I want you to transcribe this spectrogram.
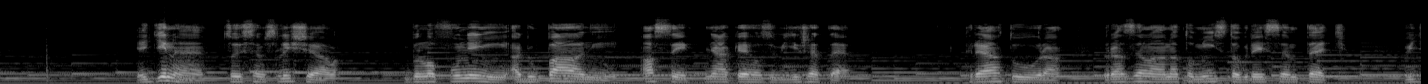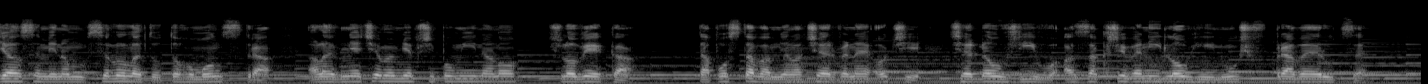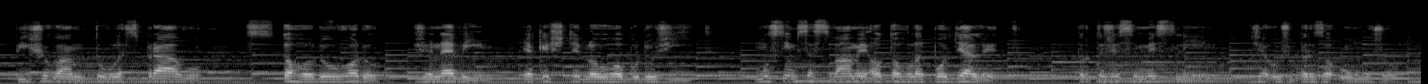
Jediné, co jsem slyšel, bylo funění a dupání, asi nějakého zvířete. Kreatura vrazila na to místo, kde jsem teď. Viděl jsem jenom siluetu toho monstra, ale v něčem mě připomínalo člověka. Ta postava měla červené oči, černou hřívu a zakřivený dlouhý nůž v pravé ruce. Píšu vám tuhle zprávu z toho důvodu, že nevím, jak ještě dlouho budu žít. Musím se s vámi o tohle podělit, protože si myslím, že už brzo umřu.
